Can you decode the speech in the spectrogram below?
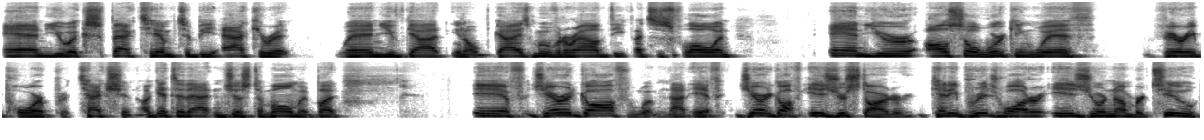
and you expect him to be accurate when you've got, you know, guys moving around, defense is flowing and you're also working with very poor protection. I'll get to that in just a moment. But if Jared Goff, well, not if, Jared Goff is your starter, Teddy Bridgewater is your number two,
